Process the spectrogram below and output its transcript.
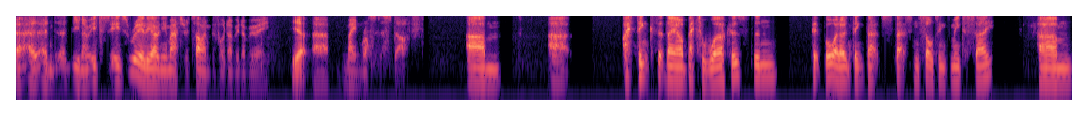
uh, and uh, you know, it's it's really only a matter of time before WWE yeah, uh, main roster stuff. Um, uh, I think that they are better workers than Pitbull. I don't think that's that's insulting for me to say. Um,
